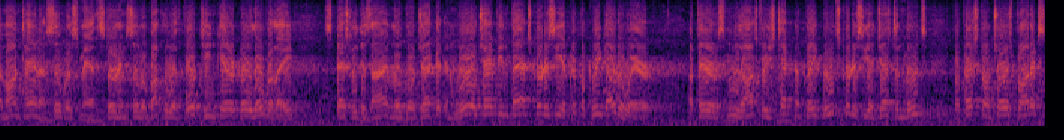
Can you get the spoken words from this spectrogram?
the Montana Silversmith Sterling Silver Buckle with 14 karat gold overlay, specially designed logo jacket, and world champion patch courtesy of Cripple Creek Outerwear. A pair of smooth ostrich Technocrate boots courtesy of Justin Boots, professional choice products,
